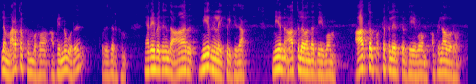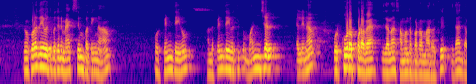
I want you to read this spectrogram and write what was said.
இல்லை மரத்தை கும்பிட்றோம் அப்படின்னு ஒரு ஒரு இது இருக்கும். நிறைய பேர்த்துக்கு இந்த ஆறு நீர்நிலை குறிக்குதா? நீர் ஆற்றுல வந்த தெய்வம் ஆற்று பக்கத்தில் இருக்கிற தெய்வம் அப்படிலாம் வரும். இவங்க குலதெய்வத்தை பார்த்திங்கன்னா மேக்ஸிமம் பார்த்திங்கன்னா ஒரு பெண் தெய்வம் அந்த பெண் தெய்வத்துக்கு மஞ்சள் இல்லைன்னா ஒரு கூரப்புடவை இதெல்லாம் சம்மந்தப்படுற மாதிரி இருக்குது இதுதான் இந்த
